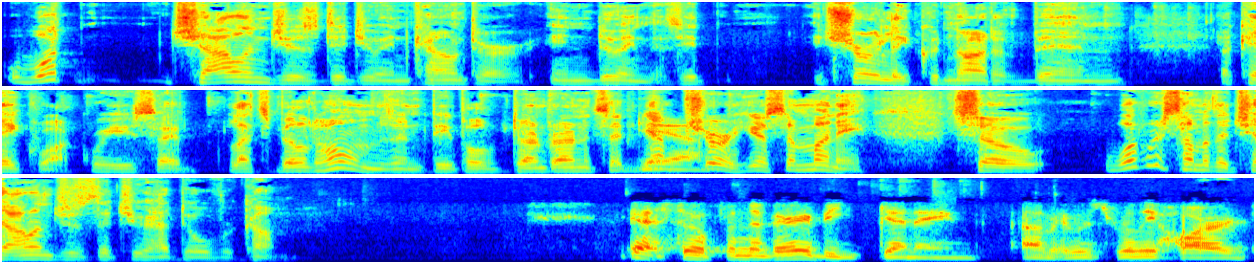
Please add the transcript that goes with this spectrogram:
what challenges did you encounter in doing this? It it surely could not have been a cakewalk where you said, let's build homes. And people turned around and said, yep, yeah. sure, here's some money. So, what were some of the challenges that you had to overcome? Yeah, so from the very beginning, um, it was really hard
